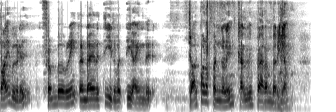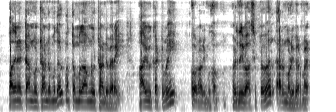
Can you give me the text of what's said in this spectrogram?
தாய் வீடு பிப்ரவரி ரெண்டாயிரத்தி இருபத்தி ஐந்து. ஜாழ்ப்பாண பெண்களின் கல்வி பாரம்பரியம் பதினெட்டாம் நூற்றாண்டு முதல் பத்தொன்பதாம் நூற்றாண்டு வரை. ஆய்வு கட்டுரை ஒரு அறிமுகம். எழுதி வாசிப்பவர் அருண்மொழிவர்மன்.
